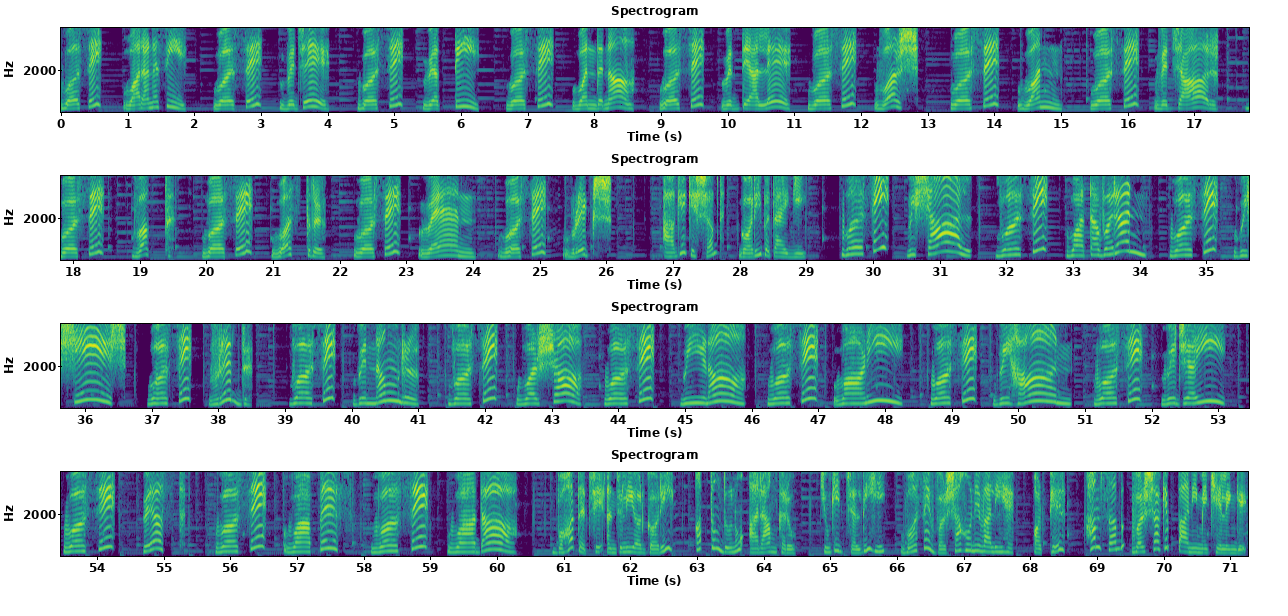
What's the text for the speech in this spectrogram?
व से वाराणसी, व से विजय, व से व्यक्ति, व से वंदना, व से विद्यालय, व से वर्ष। व से वन व से विचार व से वक्त व से वस्त्र व से वैन व से वृक्ष। आगे के शब्द गौरी बताएगी। व से विशाल व से वातावरण व से विशेष व से वृद्ध व से विनम्र। व से वर्षा, व से वीणा, व से वाणी, व से विहान, व से विजयी, व से व्यस्त, व से वापस, व से वादा। बहुत अच्छे, अंजलि और गौरी, अब तुम दोनों आराम करो, क्योंकि जल्दी ही व से वर्षा होने वाली है और फिर हम सब वर्षा के पानी में खेलेंगे।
